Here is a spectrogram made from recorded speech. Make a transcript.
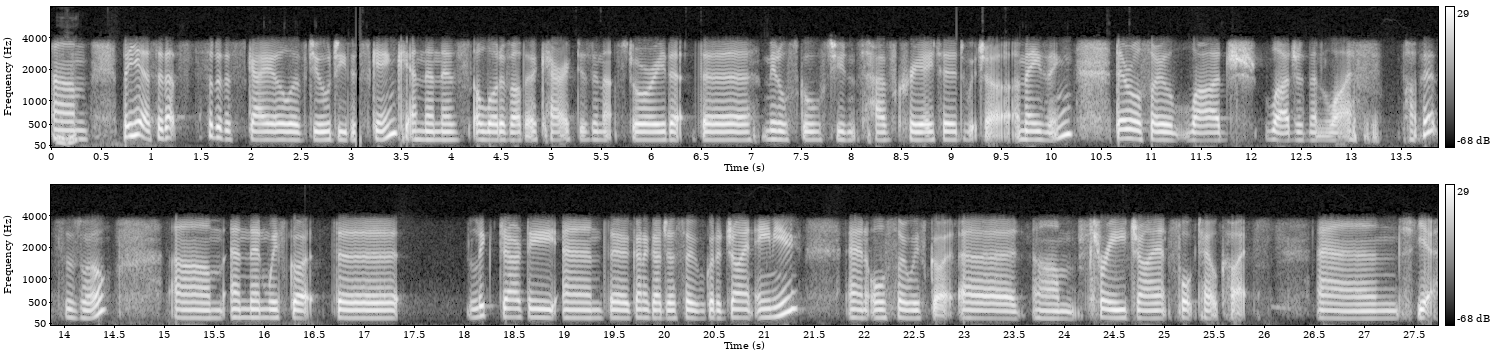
Um, but yeah, so that's sort of the scale of Jilji the skink, and then there's a lot of other characters in that story that the middle school students have created, which are amazing. They're also large, larger than life puppets as well. Um, and then we've got the Likjarti and the Ganagaja. So we've got a giant emu, and also we've got uh, um, three giant fork-tailed kites. And yeah,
